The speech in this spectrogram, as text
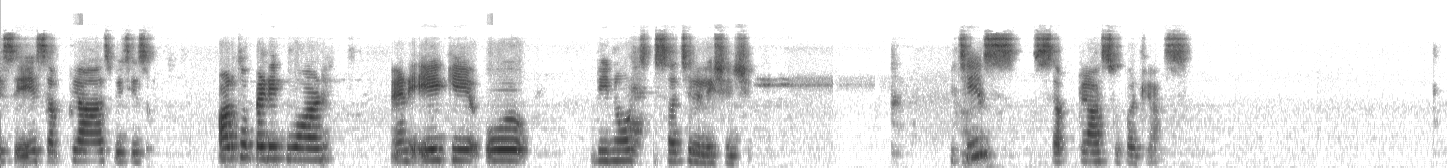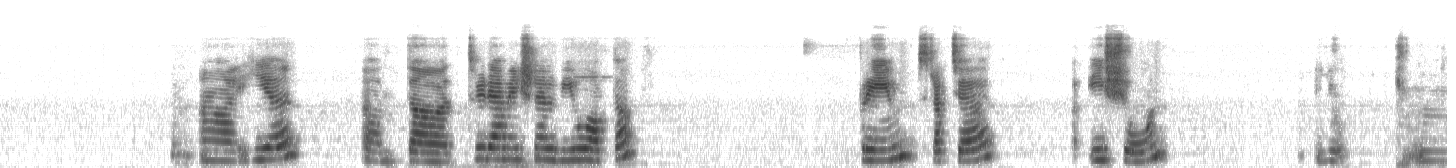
is a subclass which is orthopedic ward, and AKO denotes such relationship, which is subclass superclass. Uh, here, um, the three-dimensional view of the frame structure is shown. You um,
